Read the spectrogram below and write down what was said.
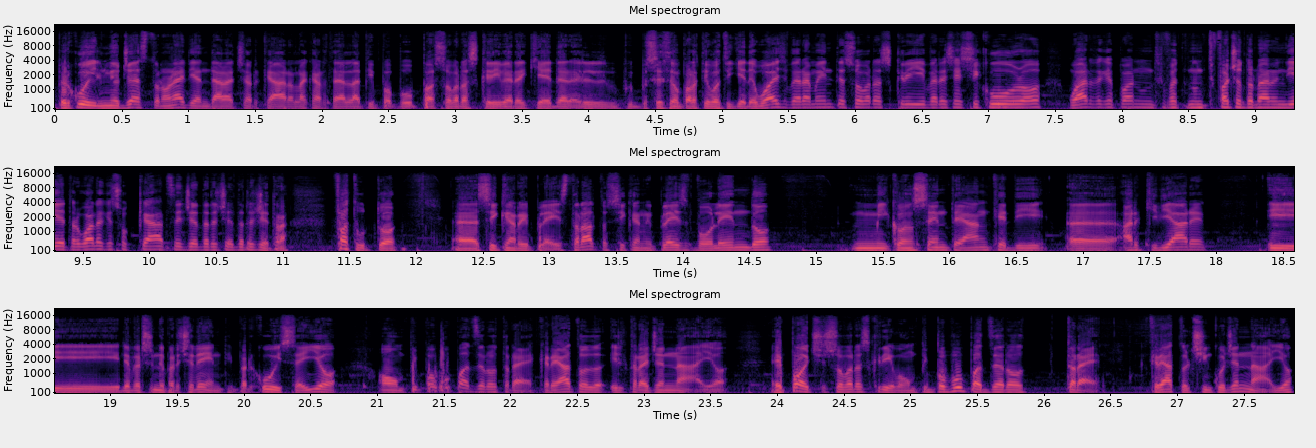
Per cui il mio gesto non è di andare a cercare la cartella Pippo Puppa, sovrascrivere, chiedere, il sistema operativo ti chiede vuoi veramente sovrascrivere, sei sicuro? Guarda che poi non ti, fa, non ti faccio tornare indietro, guarda che so cazzo, eccetera, eccetera, eccetera. Fa tutto eh, Seek and Replace. Tra l'altro Seek and Replace volendo mi consente anche di eh, archiviare i, le versioni precedenti. Per cui se io ho un Pippo Puppa 03 creato il 3 gennaio e poi ci sovrascrivo un Pippo Puppa 03 creato il 5 gennaio,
